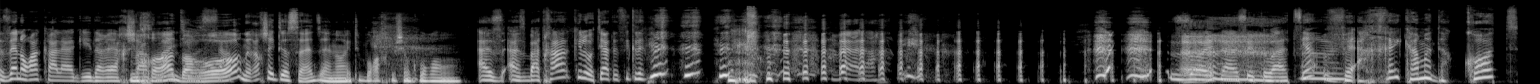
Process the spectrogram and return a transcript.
זה נורא קל להגיד הרי עכשיו מה נכון הייתי עושה. ברור נראה שהייתי עושה את זה נו הייתי בורחת משם כמו אז אז בהתחלה כאילו את יודעת עשיתי כזה והלכתי. זו הייתה הסיטואציה ואחרי כמה דקות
